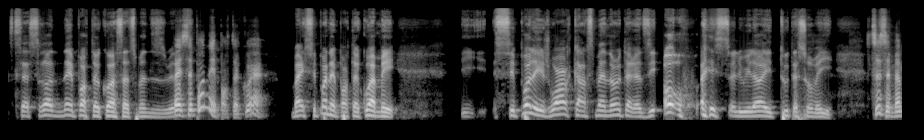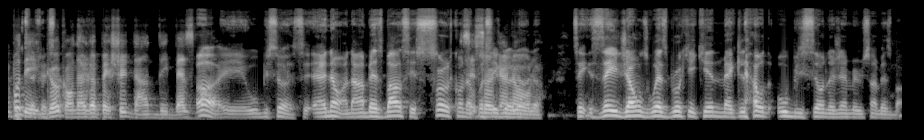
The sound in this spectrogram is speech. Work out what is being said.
Ce sera n'importe quoi cette semaine 18. Ben, c'est pas n'importe quoi. Ben, c'est pas n'importe quoi, mais c'est pas les joueurs qu'en semaine 1, t'aurais dit Oh, celui-là est tout à surveiller. Tu sais, c'est même pas des gars qu'on a repêchés dans des baseballs. Ah, et oublie ça. Euh, non, dans baseball, c'est sûr qu'on n'a pas ces gars-là. Là. Zay Jones, Westbrook Ekin, McLeod, oublie ça, on n'a jamais eu ça en baseball.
